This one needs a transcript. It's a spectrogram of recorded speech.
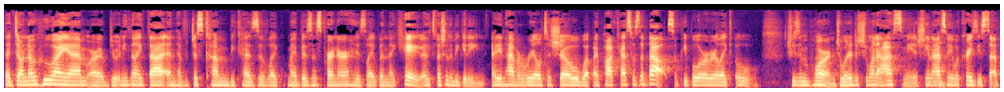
that don't know who I am or do anything like that and have just come because of like my business partner has like been like, hey, especially in the beginning, I didn't have a reel to show what my podcast was about. So people were like, oh, she's important. What did she want to ask me? Is she gonna mm-hmm. ask me what crazy stuff?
